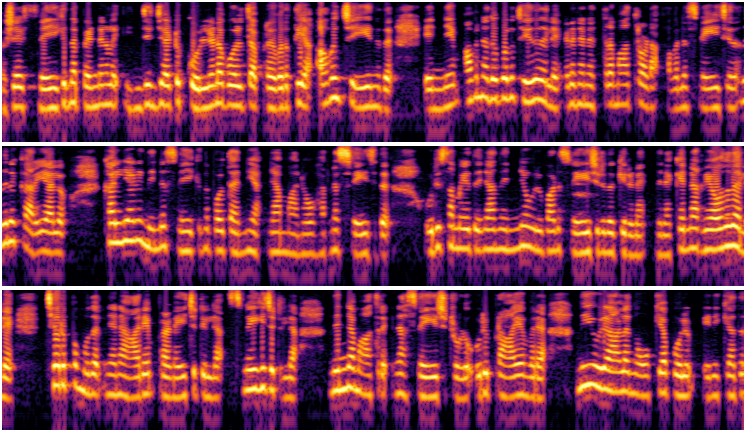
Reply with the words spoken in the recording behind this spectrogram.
പക്ഷെ സ്നേഹിക്കുന്ന പെണ്ണുങ്ങളെ ഇഞ്ചിഞ്ചായിട്ട് കൊല്ലണ പോലത്തെ പ്രവൃത്തിയ അവൻ ചെയ്യുന്നത്. എന്നെയും അവൻ അതുപോലെ ചെയ്തതല്ലേ? എടാ ഞാൻ എത്രമാത്രം അവനെ സ്നേഹിച്ചത്? നിനക്കറിയാലോ? കല്യാണി നിന്നെ സ്നേഹിക്കുന്ന പോലെ തന്നെയാ ഞാൻ മനോഹറിനെ സ്നേഹിച്ചത്. ഒരു സമയത്ത് ഞാൻ നിന്നെ ഒരുപാട് സ്നേഹിച്ചിരുന്നു കിരണേ. നിനക്ക് എന്നെ അറിയാവുന്നതല്ലേ? ചെറുപ്പം മുതൽ ഞാൻ ആരെയും പ്രണയിച്ചിട്ടില്ല. സ്നേഹിച്ചിട്ടില്ല. നിന്നെ മാത്രമേ ഞാൻ സ്നേഹിച്ചിട്ടുള്ളൂ. ഒരു പ്രായം വരെ. നീ ഒരാളെ നോക്കിയാൽ പോലും എനിക്കത്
